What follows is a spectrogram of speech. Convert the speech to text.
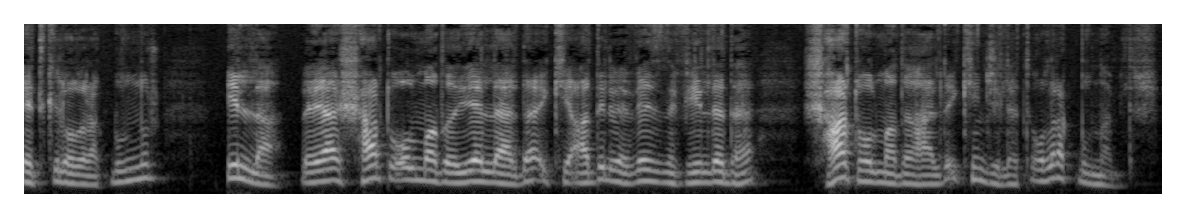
etkili olarak bulunur. İlla veya şart olmadığı yerlerde iki adil ve vezni fiilde de şart olmadığı halde ikinci illet olarak bulunabilir.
